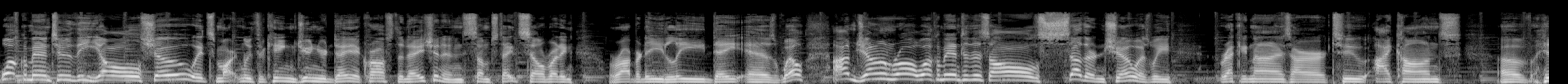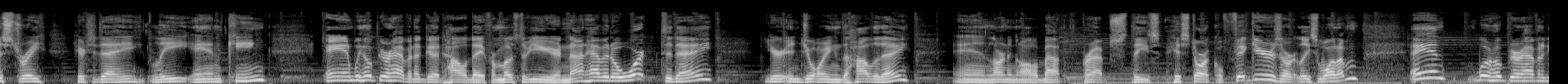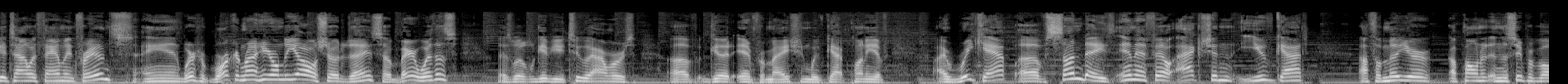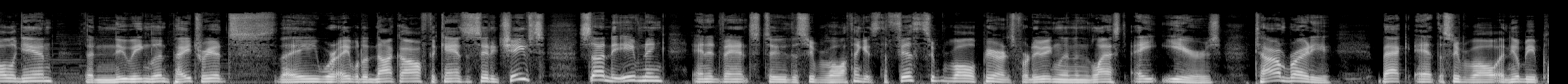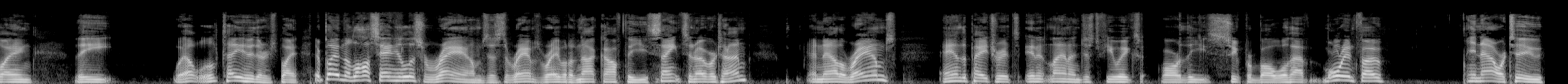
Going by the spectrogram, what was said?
Welcome into the Y'all Show. It's Martin Luther King Jr. Day across the nation, and some states celebrating Robert E. Lee Day as well. I'm John Rawl. Welcome into this all Southern show as we recognize our two icons of history here today, Lee and King. And we hope you're having a good holiday. For most of you, you're not having to work today. You're enjoying the holiday and learning all about perhaps these historical figures, or at least one of them. And we hope you're having a good time with family and friends. And we're working right here on the Y'all Show today, so bear with us as we'll give you two hours of good information. We've got plenty of a recap of Sunday's NFL action. You've got a familiar opponent in the Super Bowl again the New England Patriots. They were able to knock off the Kansas City Chiefs Sunday evening and advance to the Super Bowl. I think it's the fifth Super Bowl appearance for New England in the last eight years. Tom Brady back at the Super Bowl, and he'll be playing the well, we'll tell you who they're playing. They're playing the Los Angeles Rams as the Rams were able to knock off the Saints in overtime. And now the Rams and the Patriots in Atlanta in just a few weeks for the Super Bowl. We'll have more info in hour two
